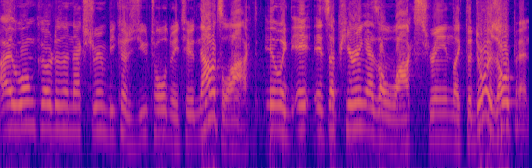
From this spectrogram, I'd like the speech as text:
I won't go to the next room because you told me to. Now it's locked. It like it, it's appearing as a lock screen. Like the door is open,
